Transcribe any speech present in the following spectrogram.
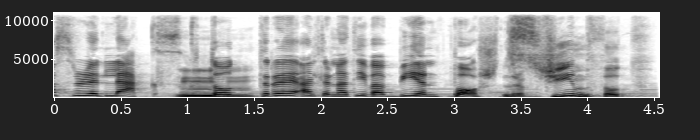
as relax. Mm -hmm. Këto mhm. tre alternativa bien poshtë. Zgjim thotë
